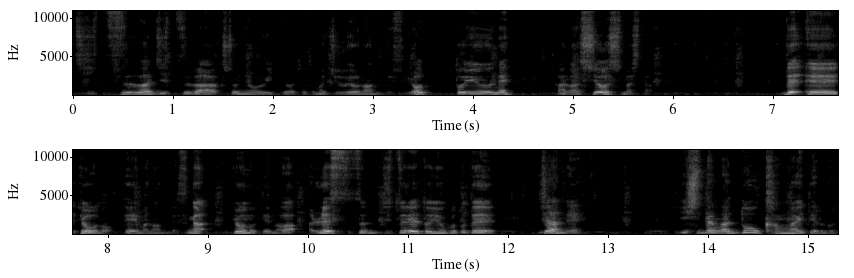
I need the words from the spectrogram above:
実は実はアクションにおいてはとても重要なんですよというね、話をしました。で、えー、今日のテーマなんですが、今日のテーマはレッスン実例ということで、じゃあね、石田がどう考えてるのよ。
